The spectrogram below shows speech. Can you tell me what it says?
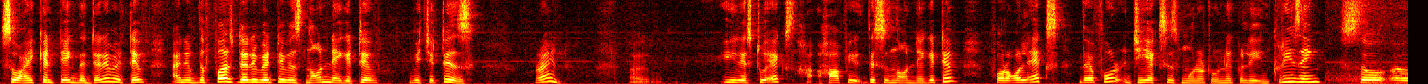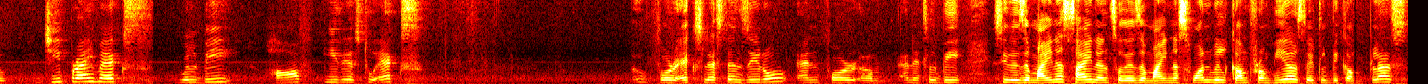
So, I can take the derivative and if the first derivative is non-negative which it is right uh, e raised to x half e, this is non-negative for all x therefore, g x is monotonically increasing. So, uh, g prime x will be half e raised to x for x less than 0 and for um, and it will be see there is a minus sign and so there is a minus 1 will come from here. So, it will become plus.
